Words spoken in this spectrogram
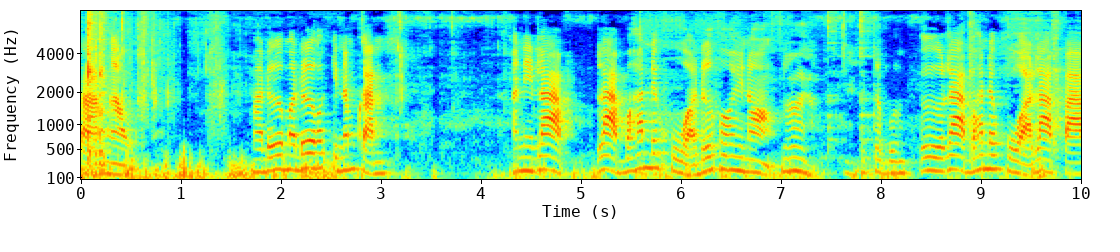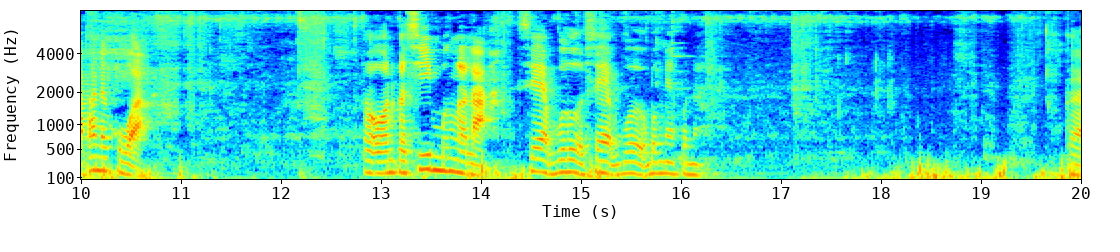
สามเงา มาเด้อมาเด้อมากินน้ำกัน อันนี้ลาบลาบบ่ทันได้ขัวเด้อพ่อแม่พี่น้องได้จะเบิ่งเออลาบบ่ทันได้ขัวลาบปลาบ่ทันได้ขัวตาออนก็ชิมเบิ่งแล้วล่ะแซ่บเวอร์แซ่บเวอร์เบิ่งแน่คนน่ะก็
